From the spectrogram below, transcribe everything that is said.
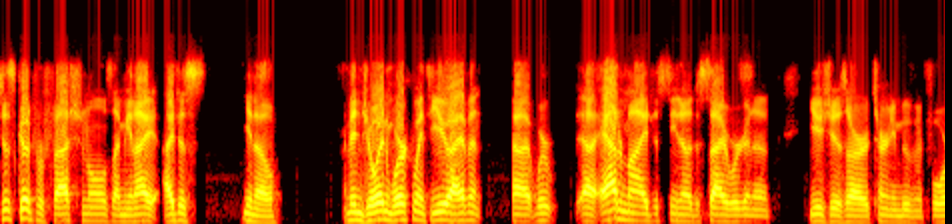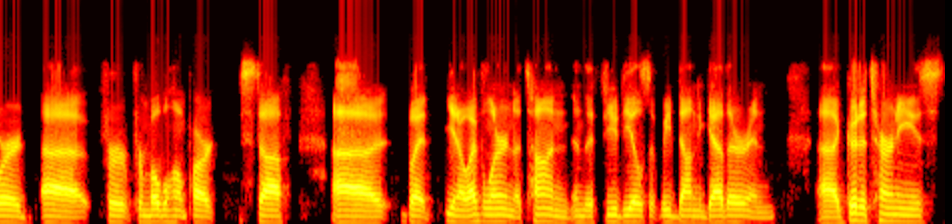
just good professionals. I mean, I, I just, you know, I've enjoyed working with you. I haven't, uh, we're, uh, Adam and I just, you know, decided we're going to use you as our attorney moving forward uh, for, for mobile home park stuff. Uh, but you know, I've learned a ton in the few deals that we've done together, and uh, good attorneys,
